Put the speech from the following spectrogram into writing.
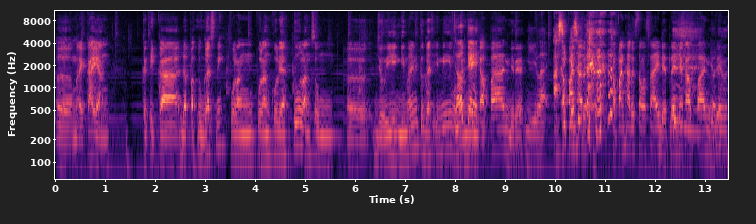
Eh, mereka yang ketika dapat tugas nih pulang pulang kuliah tuh langsung eh, join gimana nih tugas ini mau ngerjain kapan gitu ya. gila asik kapan ya sih harus kapan harus selesai deadline-nya kapan gitu ya. Waduh,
